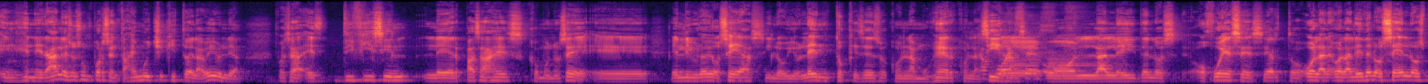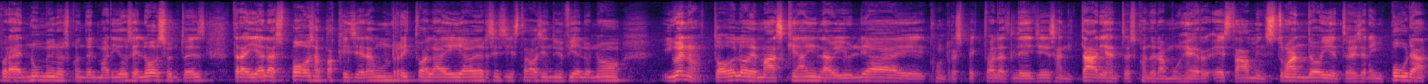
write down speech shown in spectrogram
en general eso es un porcentaje muy chiquito de la Biblia. O sea, es difícil leer pasajes como, no sé, eh, el libro de Oseas y lo violento que es eso con la mujer, con las hijas, o la ley de los, o jueces, ¿cierto? O la, o la ley de los celos, por ahí números, cuando el marido celoso, entonces traía a la esposa para que hiciera un ritual ahí a ver si, si estaba siendo infiel o no. Y bueno, todo lo demás que hay en la Biblia eh, con respecto a las leyes sanitarias, entonces cuando la mujer estaba menstruando y entonces era impura,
